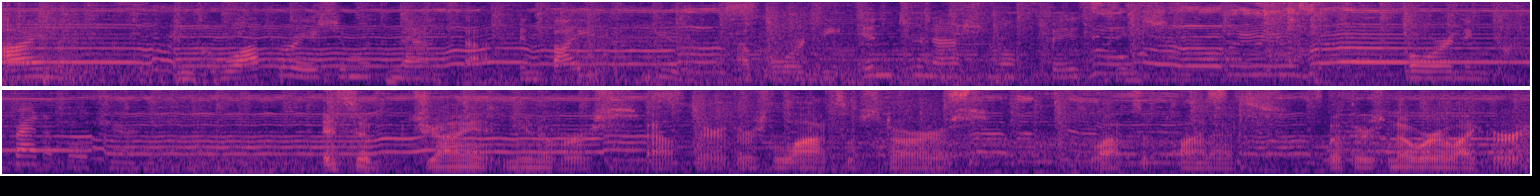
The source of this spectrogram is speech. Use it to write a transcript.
IMAX, in cooperation with NASA, invites you aboard the International Space Station for an incredible journey. It's a giant universe out there. There's lots of stars, lots of planets, but there's nowhere like Earth.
